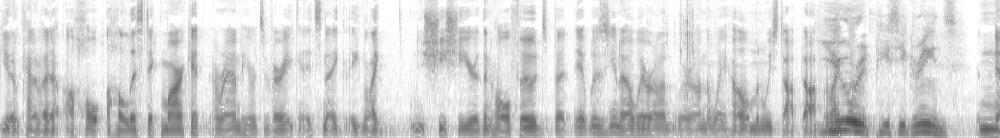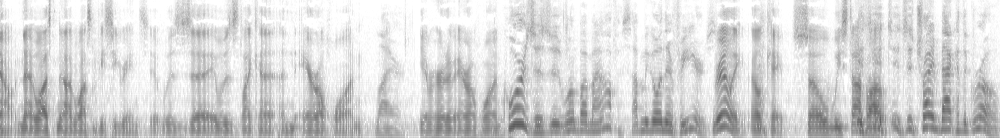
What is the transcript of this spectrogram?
you know, kind of a, a, whole, a, holistic market around here. It's very, it's not like shishier than Whole Foods, but it was, you know, we were on we were on the way home and we stopped off. You like, were at PC Greens. No, no, it wasn't. No, it wasn't PC Greens. It was uh, it was like a, an Erewhon. Liar. You ever heard of Erewhon? Of course, there's one by my office. I've been going there for years. Really? Okay, so we stop it's, off. It's, it's, right back at the Grove.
